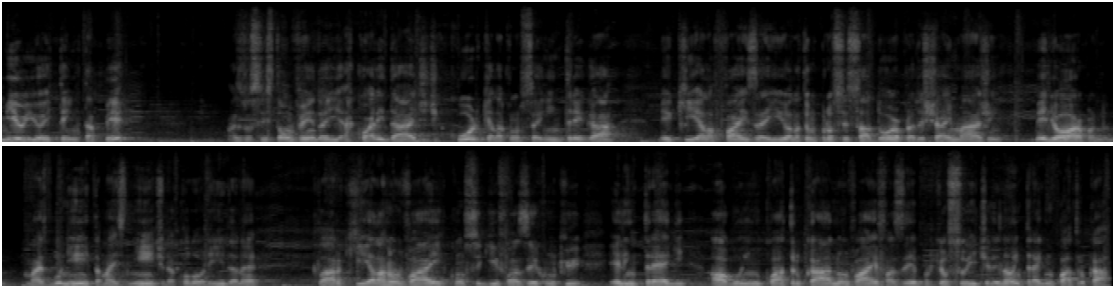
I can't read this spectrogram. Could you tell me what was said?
1080p, mas vocês estão vendo aí a qualidade de cor que ela consegue entregar. Meio que ela faz aí, ela tem um processador para deixar a imagem melhor, mais bonita, mais nítida, colorida, né? Claro que ela não vai conseguir fazer com que ele entregue algo em 4K, não vai fazer, porque o Switch ele não entrega em 4K.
